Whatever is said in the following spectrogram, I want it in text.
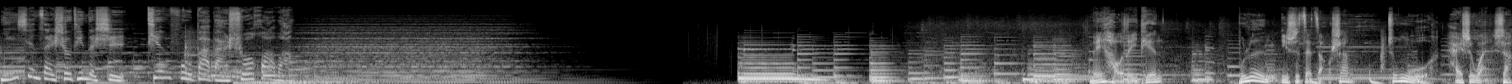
您现在收听的是天赋爸爸说话网。美好的一天，不论你是在早上、中午还是晚上。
